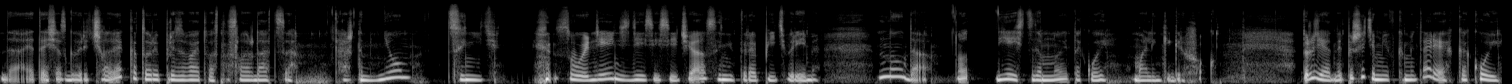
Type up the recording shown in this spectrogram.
Да, это сейчас говорит человек, который призывает вас наслаждаться каждым днем, ценить свой день здесь и сейчас и не торопить время. Ну да, вот есть за мной такой маленький грешок. Друзья, напишите мне в комментариях, какой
